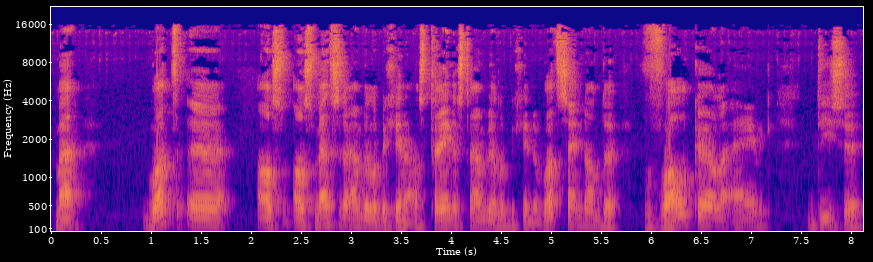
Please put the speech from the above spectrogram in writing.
Maar wat, uh, als, als mensen eraan willen beginnen, als trainers eraan willen beginnen, wat zijn dan de valkuilen eigenlijk die ze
